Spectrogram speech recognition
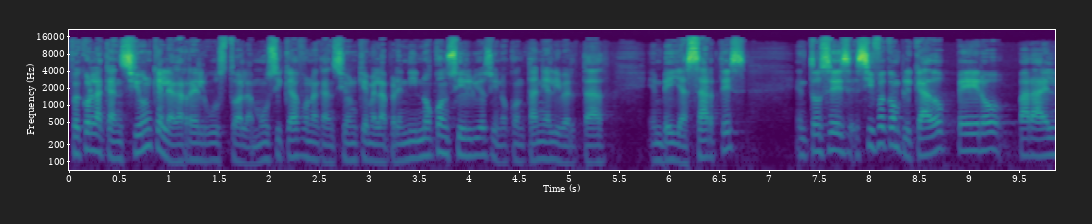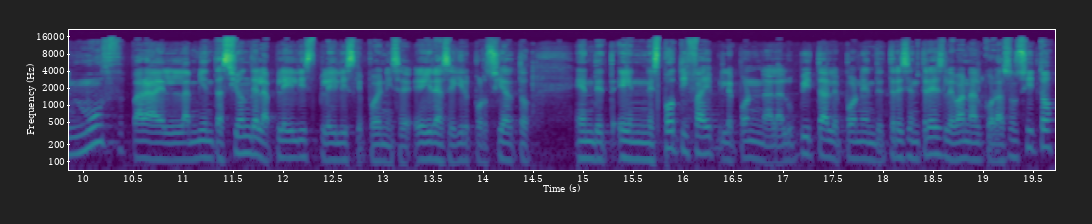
fue con la canción que le agarré el gusto a la música. Fue una canción que me la aprendí no con Silvio, sino con Tania Libertad en Bellas Artes. Entonces sí fue complicado, pero para el mood, para la ambientación de la playlist, playlist que pueden ir a seguir, por cierto, en, Spotify, le ponen a la lupita, le ponen de tres en tres, le van al corazoncito.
